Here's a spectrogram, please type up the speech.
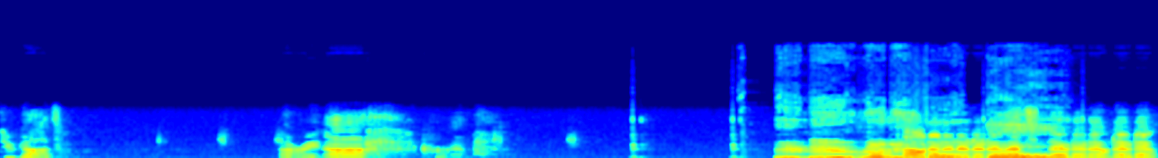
two gods. Alright, uh, crap. Oh, no, no, no, no, no, that's, no, no, no, no, no,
